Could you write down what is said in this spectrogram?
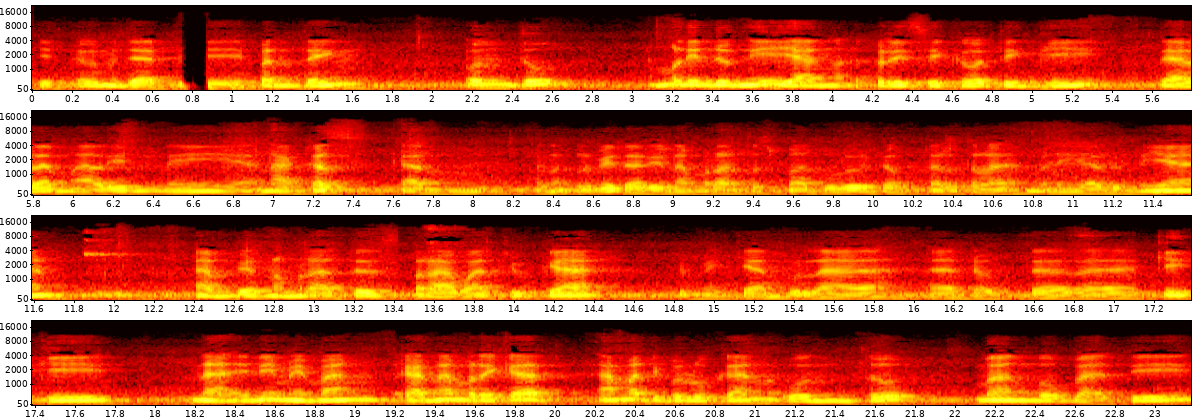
itu menjadi penting untuk melindungi yang berisiko tinggi dalam hal ini nakes kan lebih dari 640 dokter telah meninggal dunia hampir 600 perawat juga demikian pula eh, dokter eh, Kiki nah ini memang karena mereka amat diperlukan untuk mengobati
